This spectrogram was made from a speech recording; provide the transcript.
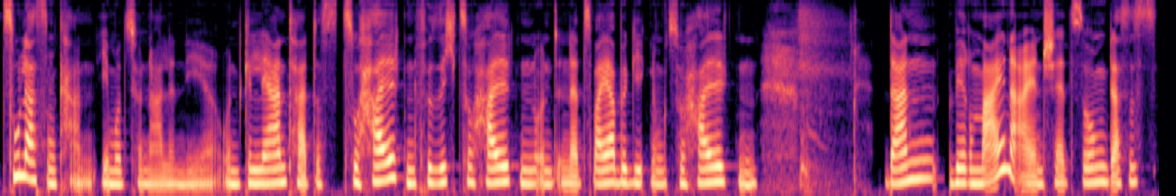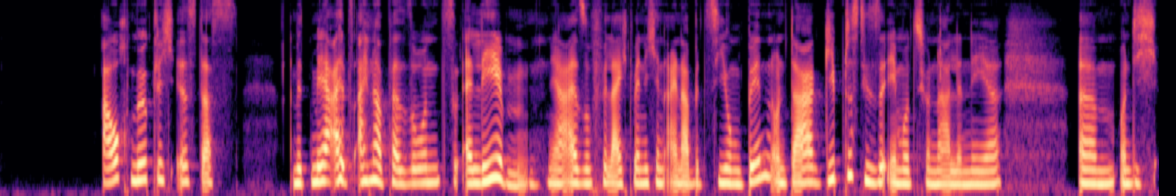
zulassen kann, emotionale Nähe und gelernt hat, das zu halten, für sich zu halten und in der Zweierbegegnung zu halten, dann wäre meine Einschätzung, dass es auch möglich ist, das mit mehr als einer Person zu erleben. Ja, also vielleicht, wenn ich in einer Beziehung bin und da gibt es diese emotionale Nähe, ähm, und ich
